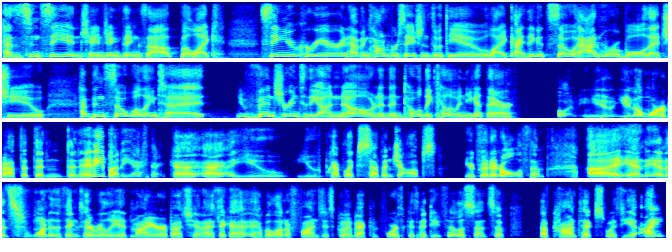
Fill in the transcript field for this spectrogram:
hesitancy in changing things up, but like seeing your career and having conversations with you, like I think it's so admirable that you have been so willing to venture into the unknown and then totally kill it when you get there. Well, I mean, you you know more about that than than anybody. I think. I, I, you you have like seven jobs. You're good at all of them, uh, and and it's one of the things I really admire about you. And I think I have a lot of fun just going back and forth because I do feel a sense of of context with you. I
